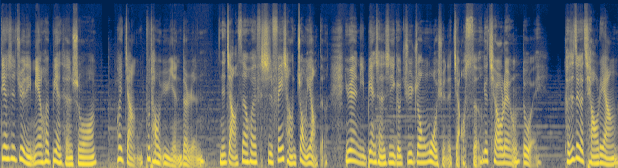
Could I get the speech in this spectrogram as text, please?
电视剧里面会变成说，会讲不同语言的人，你的角色会是非常重要的，因为你变成是一个居中斡旋的角色，一个桥梁。对，可是这个桥梁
